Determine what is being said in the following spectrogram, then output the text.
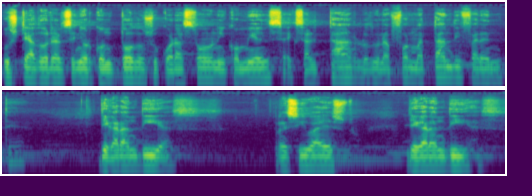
usted adore al Señor con todo su corazón y comience a exaltarlo de una forma tan diferente. Llegarán días, reciba esto, llegarán días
